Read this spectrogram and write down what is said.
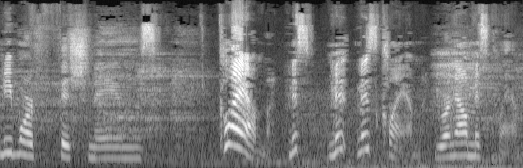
need more fish names. Clam, Miss Mi- Miss Clam. You are now Miss Clam.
